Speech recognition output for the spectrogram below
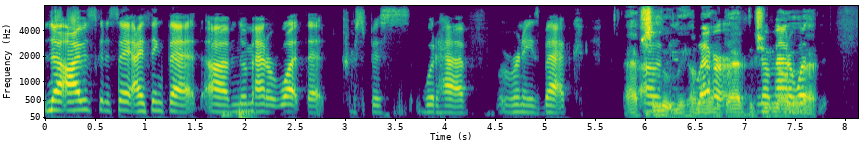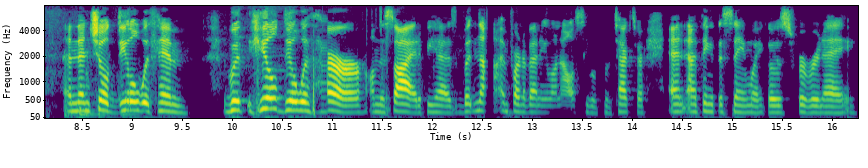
No, I was going to say I think that um, no matter what, that Crispus would have Renee's back. Absolutely, honey. Uh, whoever, I'm glad that you no matter what, that. and then she'll deal with him. With he'll deal with her on the side if he has, but not in front of anyone else. He would protect her, and I think the same way goes for Renee.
